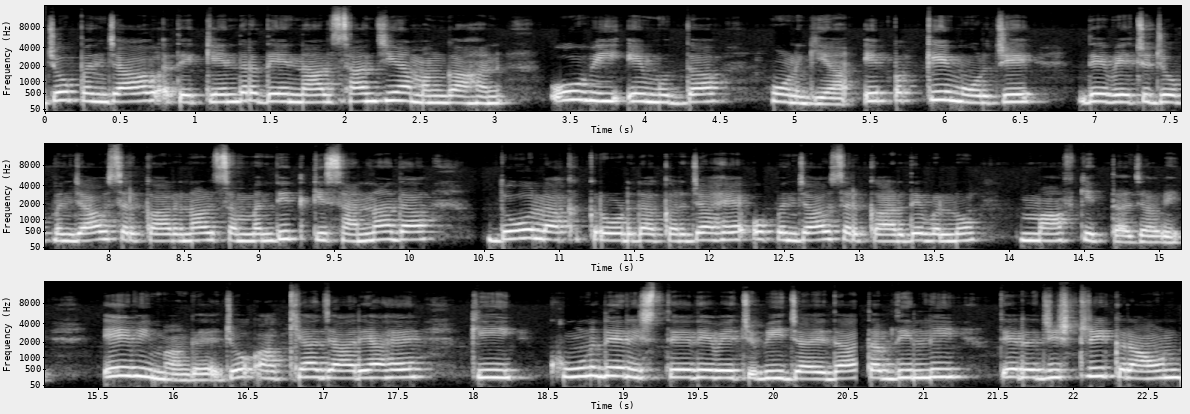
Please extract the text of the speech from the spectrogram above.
ਜੋ ਪੰਜਾਬ ਅਤੇ ਕੇਂਦਰ ਦੇ ਨਾਲ ਸਾਂਝੀਆਂ ਮੰਗਾਂ ਹਨ, ਉਹ ਵੀ ਇਹ ਮੁੱਦਾ ਹੋਣਗੀਆਂ। ਇਹ ਪੱਕੇ ਮੋਰਚੇ ਦੇ ਵਿੱਚ ਜੋ ਪੰਜਾਬ ਸਰਕਾਰ ਨਾਲ ਸੰਬੰਧਿਤ ਕਿਸਾਨਾਂ ਦਾ 2 ਲੱਖ ਕਰੋੜ ਦਾ ਕਰਜ਼ਾ ਹੈ, ਉਹ ਪੰਜਾਬ ਸਰਕਾਰ ਦੇ ਵੱਲੋਂ ਮਾਫ ਕੀਤਾ ਜਾਵੇ। ਇਹ ਵੀ ਮੰਗ ਹੈ। ਜੋ ਆਖਿਆ ਜਾ ਰਿਹਾ ਹੈ ਕਿ ਖੂਨ ਦੇ ਰਿਸ਼ਤੇ ਦੇ ਵਿੱਚ ਵੀ ਜਾਇਦਾਦ ਤਬਦੀਲੀ ਤੇ ਰਜਿਸਟਰੀ ਕਰਾਉਣ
